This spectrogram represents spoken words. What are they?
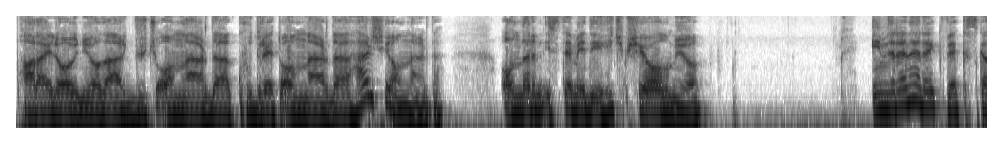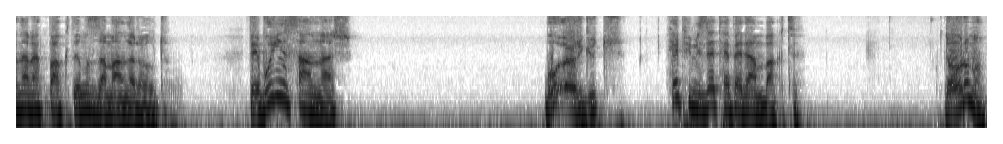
Parayla oynuyorlar, güç onlarda, kudret onlarda, her şey onlarda. Onların istemediği hiçbir şey olmuyor imdirenerek ve kıskanarak baktığımız zamanlar oldu. Ve bu insanlar bu örgüt hepimize tepeden baktı. Doğru mu?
